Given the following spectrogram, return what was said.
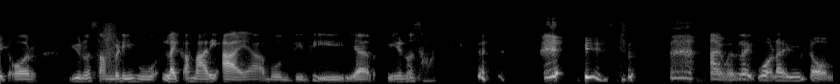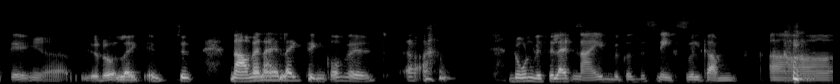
it or you know somebody who like amari aya bolti thi yeah you know some I was like, what are you talking? You know, like it's just now when I like think of it, uh, don't whistle at night because the snakes will come. Uh,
